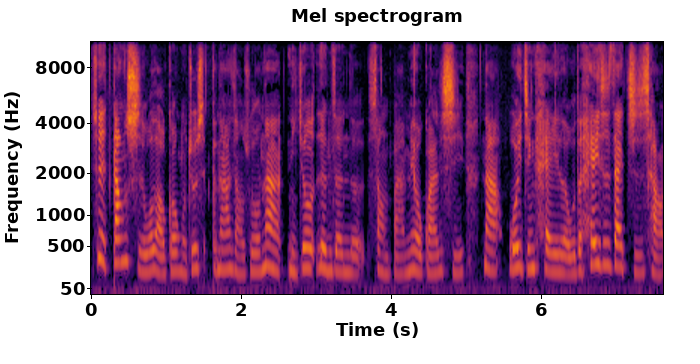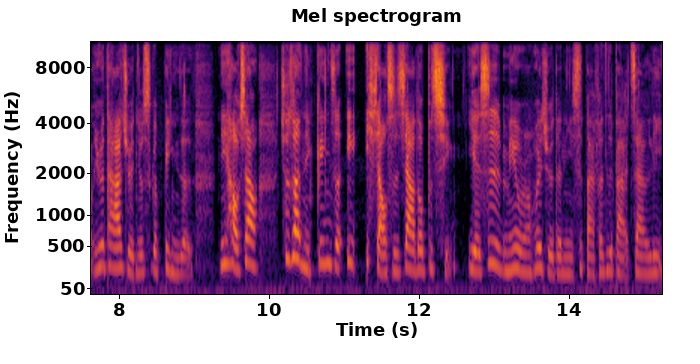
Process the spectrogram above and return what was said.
所以当时我老公，我就是跟他讲说，那你就。认真的上班没有关系。那我已经黑了，我的黑是在职场，因为大家觉得你就是个病人。你好像就算你跟着一一小时假都不请，也是没有人会觉得你是百分之百的战力。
